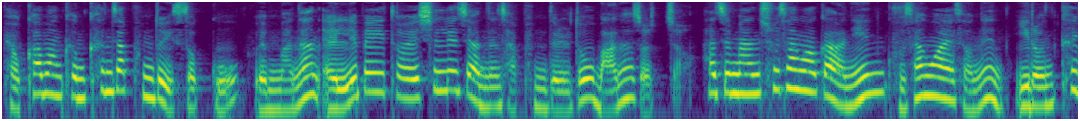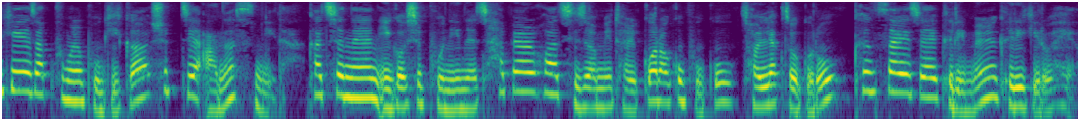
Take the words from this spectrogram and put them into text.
벽화만큼 큰 작품도 있었고 웬만한 엘리베이터에 실리지 않는 작품들도 많아졌죠. 하지만 추상화가 아닌 구상화에서는 이런 크기의 작품을 보기가 쉽지 않았습니다. 카츠는 이것이 본인의 차별화 지점이 될 거라고 보고 전략적으로 큰 사이즈의 그림을 그리기로 해요.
